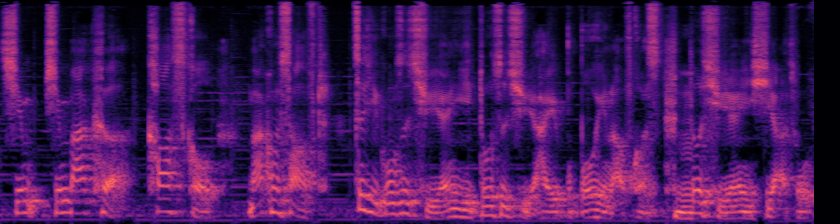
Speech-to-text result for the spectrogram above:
星星巴克、Costco、Microsoft 这些公司起源于都是起源，还有 Boeing，of course，都起源于西雅图，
